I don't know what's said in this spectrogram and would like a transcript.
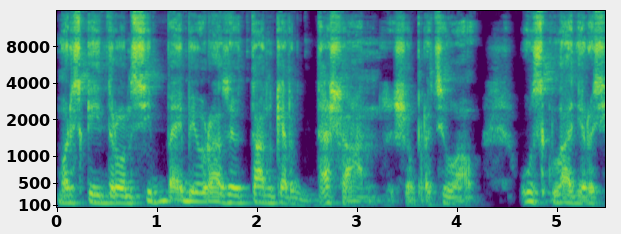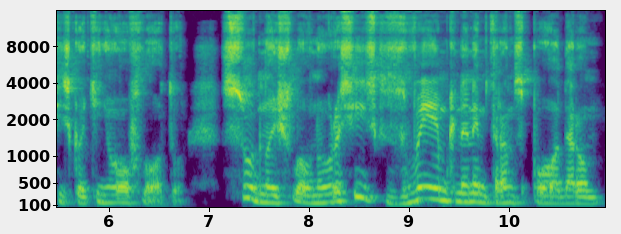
Морський дрон Сі-Бебі вразив танкер Дашан, що працював у складі російського тіньового флоту. Судно йшло в Новоросійськ з вимкненим трансподером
